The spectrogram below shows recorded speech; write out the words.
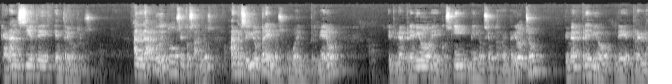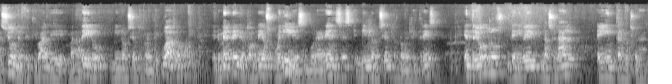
Canal 7, entre otros. A lo largo de todos estos años han recibido premios como el primero, el primer premio eh, Cosquín 1998, primer premio de revelación del Festival de Varadero 1994, el primer premio Torneos Juveniles Bonaerenses en 1993, entre otros de nivel nacional e internacional.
